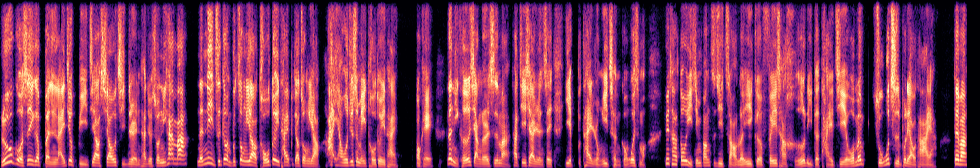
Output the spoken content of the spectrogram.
如果是一个本来就比较消极的人，他就说：“你看吧，能力值根本不重要，投对胎比较重要。”哎呀，我就是没投对胎。OK，那你可想而知嘛，他接下来人生也不太容易成功。为什么？因为他都已经帮自己找了一个非常合理的台阶，我们阻止不了他呀，对吧？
